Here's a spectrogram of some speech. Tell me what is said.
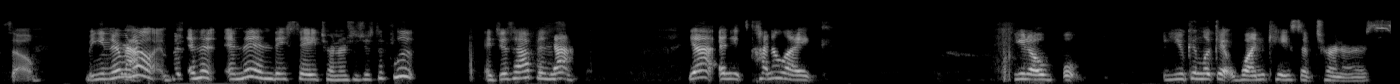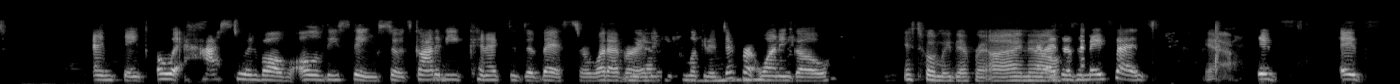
so, but you never Yeah. know. But and then and then they say Turner's is just a fluke. It just happens. Yeah. Yeah, and it's kind of like, you know, you can look at one case of Turner's and think, oh, it has to involve all of these things. So it's got to be connected to this or whatever. Yeah. And then you can look at a different one and go, It's totally different. I know. it doesn't make sense. yeah. It's, it's,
